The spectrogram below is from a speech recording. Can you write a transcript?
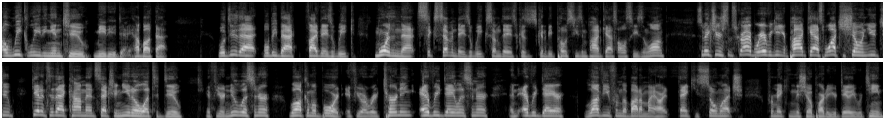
a week leading into Media Day. How about that? We'll do that. We'll be back five days a week, more than that, six, seven days a week, some days, because it's going to be postseason podcasts all season long. So make sure you subscribe wherever you get your podcast, watch the show on YouTube, get into that comment section. You know what to do. If you're a new listener, welcome aboard. If you're a returning everyday listener and everydayer, love you from the bottom of my heart. Thank you so much for making the show part of your daily routine.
